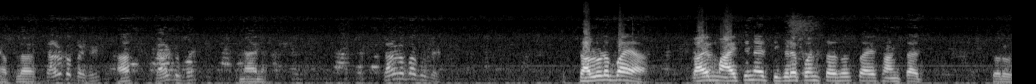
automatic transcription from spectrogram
आपला चालू टप्पा आहे हा? चालू टप्पा नाही ना चालू टप्पा कुठे? चालू डब्बा या काय माहिती नाही तिकडे पण तसंच आहे सांगतात. करून.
